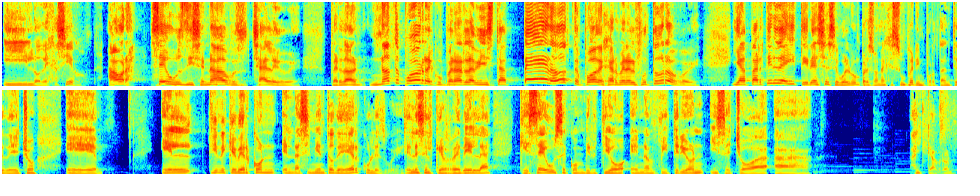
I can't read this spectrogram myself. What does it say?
y lo deja ciego. Ahora, Zeus dice, no, pues chale, güey. Perdón, no te puedo recuperar la vista, pero te puedo dejar ver el futuro, güey. Y a partir de ahí, Tiresias se vuelve un personaje súper importante. De hecho, eh, él tiene que ver con el nacimiento de Hércules, güey. Él es el que revela que Zeus se convirtió en anfitrión y se echó a... a- Ay, cabrón.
